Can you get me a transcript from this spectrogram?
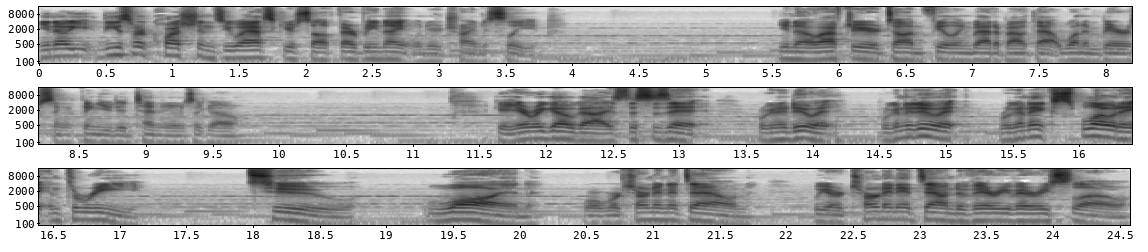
You know, these are questions you ask yourself every night when you're trying to sleep. You know, after you're done feeling bad about that one embarrassing thing you did 10 years ago. Okay, here we go, guys. This is it. We're gonna do it. We're gonna do it. We're gonna explode it in three, two, one. Where we're turning it down. We are turning it down to very, very slow.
